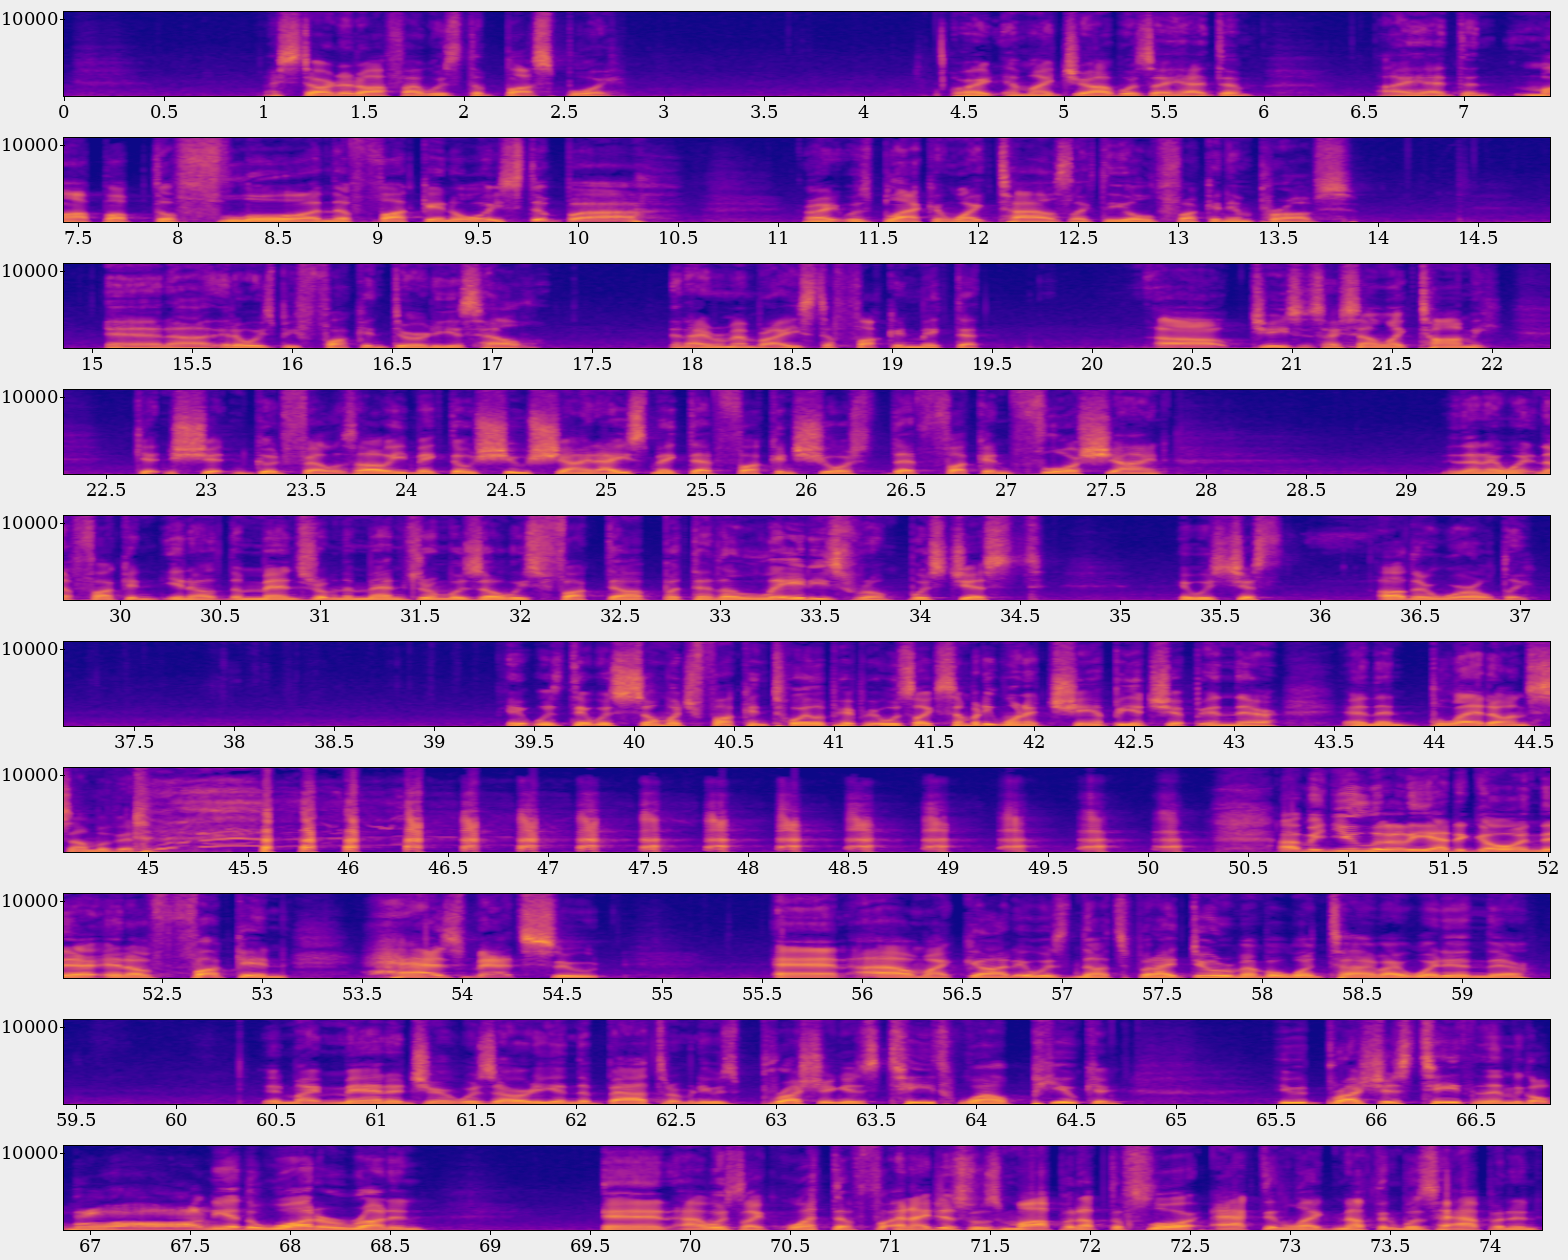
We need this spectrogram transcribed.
I started off, I was the bus boy. Right? And my job was I had to I had to mop up the floor in the fucking oyster bar. Right? It was black and white tiles like the old fucking improvs. And uh, it'd always be fucking dirty as hell. And I remember I used to fucking make that. Oh, Jesus. I sound like Tommy getting shit in Goodfellas. Oh, he'd make those shoes shine. I used to make that fucking shore, that fucking floor shine. And then I went in the fucking, you know, the men's room. The men's room was always fucked up, but then the ladies' room was just, it was just otherworldly. It was there was so much fucking toilet paper. It was like somebody won a championship in there and then bled on some of it. I mean, you literally had to go in there in a fucking hazmat suit and oh my God, it was nuts. But I do remember one time I went in there and my manager was already in the bathroom and he was brushing his teeth while puking. He would brush his teeth and then we go, and he had the water running. And I was like, what the fuck? And I just was mopping up the floor, acting like nothing was happening.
